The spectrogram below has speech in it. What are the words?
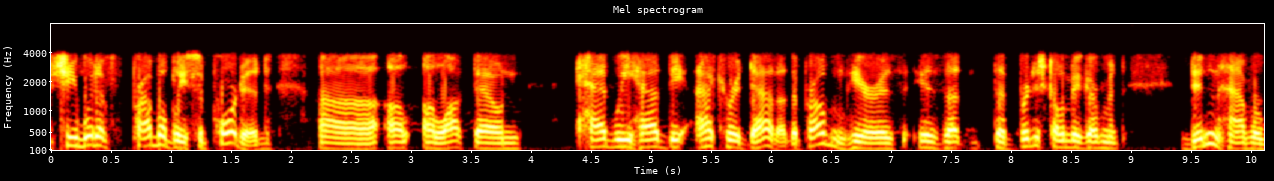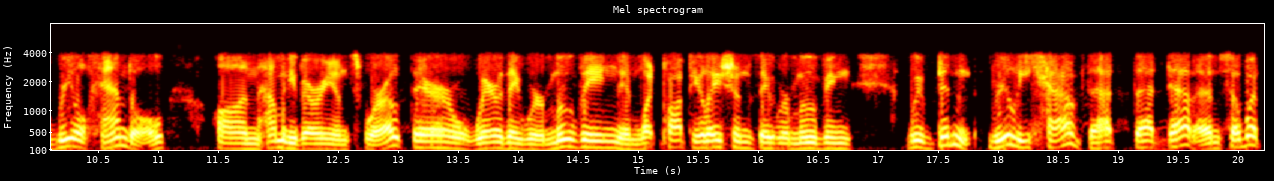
she would have probably supported uh, a, a lockdown had we had the accurate data. The problem here is is that the British Columbia government didn't have a real handle on how many variants were out there, where they were moving, and what populations they were moving. We didn't really have that that data, and so what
